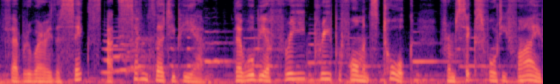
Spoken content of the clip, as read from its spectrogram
February the 6th at 7:30 p.m. There will be a free pre-performance talk from 6:45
